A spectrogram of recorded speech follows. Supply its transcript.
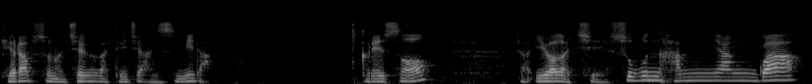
결합수는 제거가 되지 않습니다. 그래서 자, 이와 같이 수분 함량과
